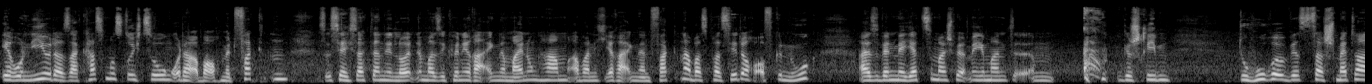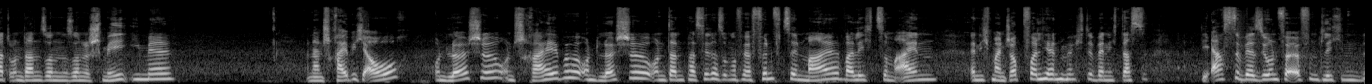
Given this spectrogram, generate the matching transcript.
Ironie oder Sarkasmus durchzogen oder aber auch mit Fakten. Es ist ja, ich sage dann den Leuten immer, sie können ihre eigene Meinung haben, aber nicht ihre eigenen Fakten. Aber es passiert auch oft genug. Also wenn mir jetzt zum Beispiel hat mir jemand ähm, geschrieben, du Hure wirst zerschmettert und dann so eine, so eine Schmäh-E-Mail. Und dann schreibe ich auch und lösche und schreibe und lösche und dann passiert das ungefähr 15 Mal, weil ich zum einen nicht meinen Job verlieren möchte, wenn ich das die erste Version veröffentlichen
